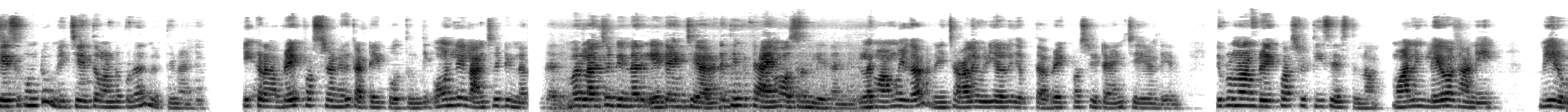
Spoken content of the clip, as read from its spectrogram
చేసుకుంటూ మీ చేతితో వండుకున్నది మీరు తినండి. ఇక్కడ బ్రేక్ఫాస్ట్ అనేది కట్ అయిపోతుంది. ఓన్లీ లంచ్ డిన్నర్ ఉంటుంది. మరి లంచ్ డిన్నర్ ఏ టైం చేయాలంటే దీనికి టైం అవసరం లేదండి. ఇలా మామూలుగా నేను చాలా వీడియోలు చెప్తా బ్రేక్ఫాస్ట్ ఈ టైం చేయండి అని. ఇప్పుడు మనం బ్రేక్ఫాస్ట్ తీసేస్తున్నాం. మార్నింగ్ లేవగానే మీరు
